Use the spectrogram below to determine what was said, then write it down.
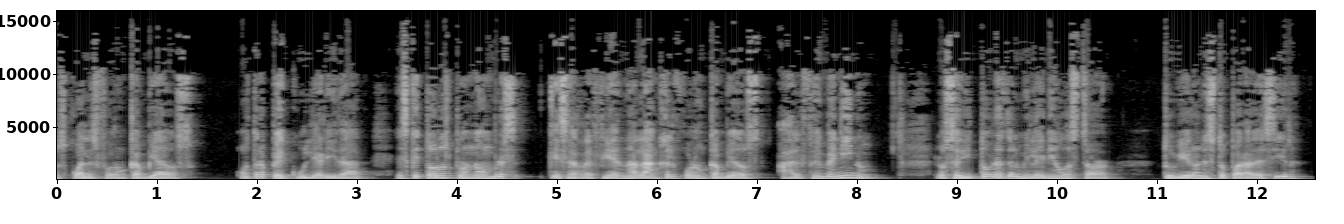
los cuales fueron cambiados. Otra peculiaridad es que todos los pronombres que se refieren al ángel fueron cambiados al femenino. Los editores del Millennial Star tuvieron esto para decir.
